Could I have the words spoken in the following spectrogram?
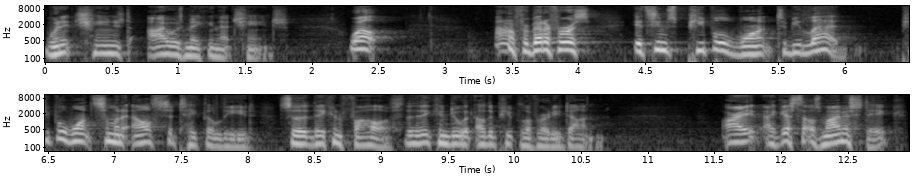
When it changed, I was making that change. Well, I don't know, for better for worse, it seems people want to be led. People want someone else to take the lead so that they can follow, so that they can do what other people have already done. All right, I guess that was my mistake.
